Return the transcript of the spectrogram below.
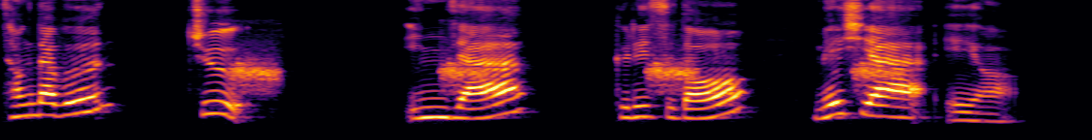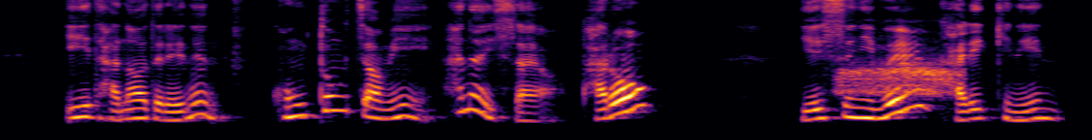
정답은 주, 인자, 그리스도, 메시아예요. 이 단어들에는 공통점이 하나 있어요. 바로 예수님을 가리키는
